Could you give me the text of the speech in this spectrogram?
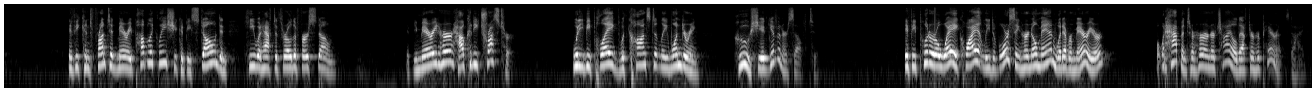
If he confronted Mary publicly, she could be stoned and he would have to throw the first stone. If he married her, how could he trust her? Would he be plagued with constantly wondering who she had given herself to? If he put her away quietly, divorcing her, no man would ever marry her. What would happen to her and her child after her parents died?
